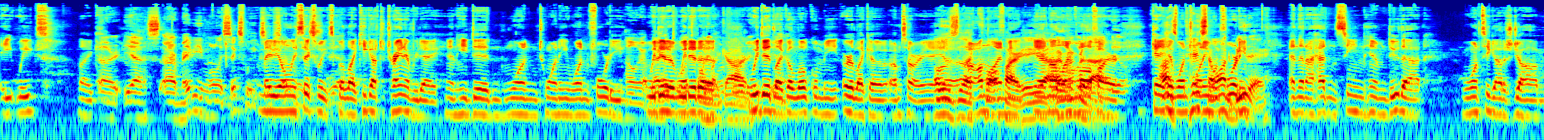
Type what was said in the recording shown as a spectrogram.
eight weeks, like. Uh, yes, or maybe even only six weeks. Maybe seven only six weeks, yeah. but like he got to train every day, and he did 120, 140. Oh, yeah, we did had a we did a 120, Oh my God. we did like a local meet or like a I'm sorry, a, Oh, it was uh, like online qualifier. meet. Yeah, yeah, an online remember that. qualifier. Yeah. Kenny did was 120, pissed. I wanted to be 140, and then I hadn't seen him do that once he got his job.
